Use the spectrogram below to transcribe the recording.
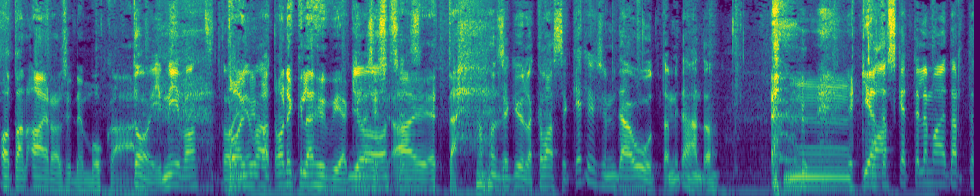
otan Airon sinne mukaan. Toimivat. Toimivat. Toimivat. On ne kyllä hyviä kyllä. Joo, siis, siis- ai, että. On se kyllä klassikko. Keksiikö mitään uutta? Mitähän tuon? Mm, Ja kieltä- laskettelemaan ei tarvitse.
